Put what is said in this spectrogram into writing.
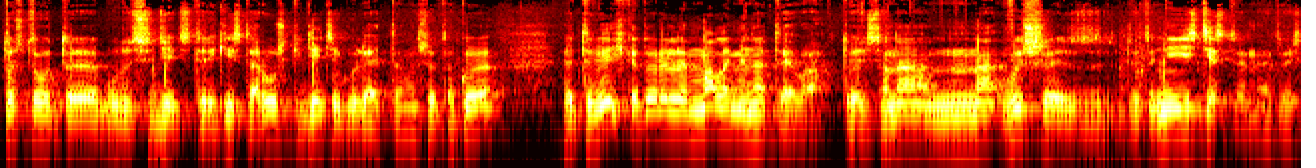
то, что вот э, будут сидеть старики, старушки, дети гулять там и все такое, это вещь, которая мало минотева. То есть она на, выше, это неестественная. То есть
